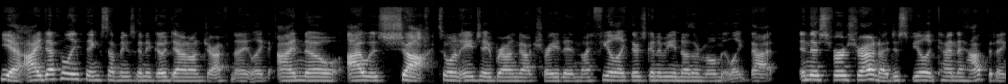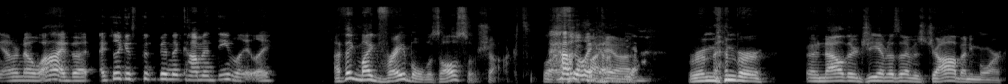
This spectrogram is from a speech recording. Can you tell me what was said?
Yeah, I definitely think something's going to go down on draft night. Like, I know I was shocked when AJ Brown got traded, and I feel like there's going to be another moment like that in this first round. I just feel it kind of happening. I don't know why, but I feel like it's been the common theme lately. I think Mike Vrabel was also shocked. Like, oh my God, uh, yeah. Remember, and now their GM doesn't have his job anymore.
